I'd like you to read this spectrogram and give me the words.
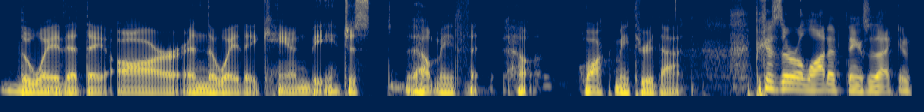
the way that they are and the way they can be? Just help me th- help, walk me through that. Because there are a lot of things that I can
